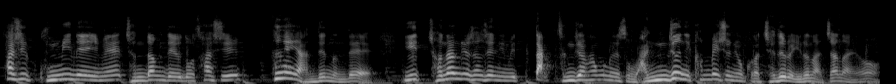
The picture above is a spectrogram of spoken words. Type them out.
사실 국민의힘의 전당대회도 사실 흥행이 안 됐는데 이 전한길 선생님이 딱 등장함으로 해서 완전히 컨벤션 효과가 제대로 일어났잖아요.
